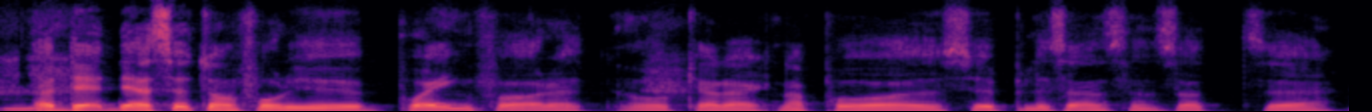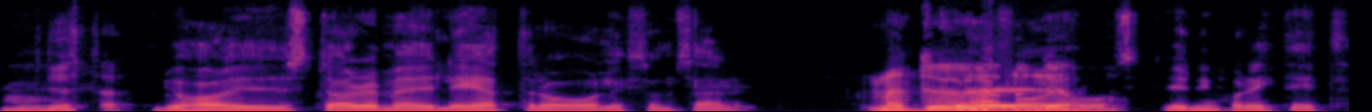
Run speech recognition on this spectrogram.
Mm. Ja, dessutom får du ju poäng för det och kan räkna på superlicensen så att eh, du har ju större möjligheter att liksom så här, men du, det, styrning på riktigt.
